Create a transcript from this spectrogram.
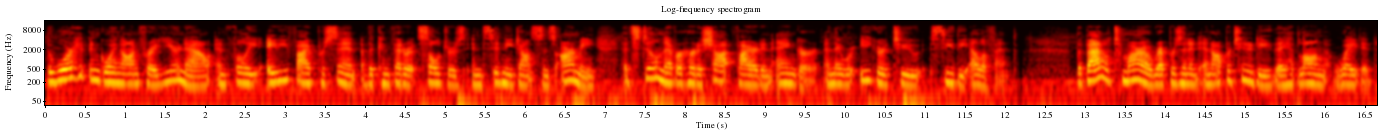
The war had been going on for a year now, and fully 85% of the Confederate soldiers in Sidney Johnston's army had still never heard a shot fired in anger, and they were eager to see the elephant. The battle tomorrow represented an opportunity they had long waited.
